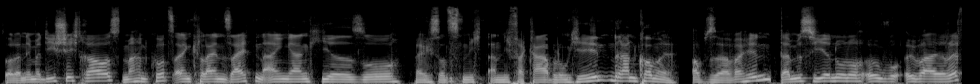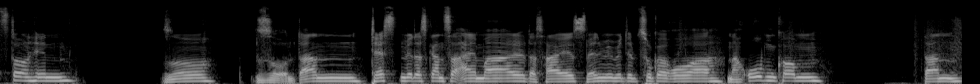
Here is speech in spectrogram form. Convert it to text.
So, dann nehmen wir die Schicht raus, machen kurz einen kleinen Seiteneingang hier so, weil ich sonst nicht an die Verkabelung hier hinten dran komme. Observer hin. Dann müsste hier nur noch irgendwo überall Redstone hin. So. So, und dann testen wir das Ganze einmal. Das heißt, wenn wir mit dem Zuckerrohr nach oben kommen, dann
